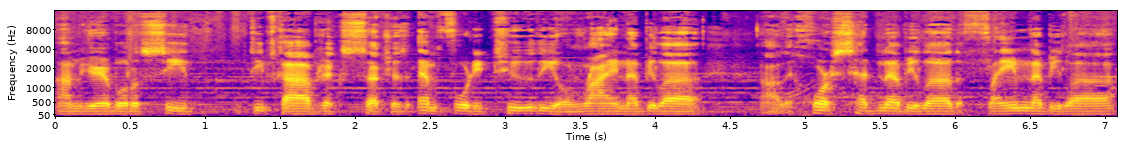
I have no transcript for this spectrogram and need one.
Um, you're able to see deep sky objects such as M42, the Orion Nebula, uh, the Horsehead Nebula, the Flame Nebula.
